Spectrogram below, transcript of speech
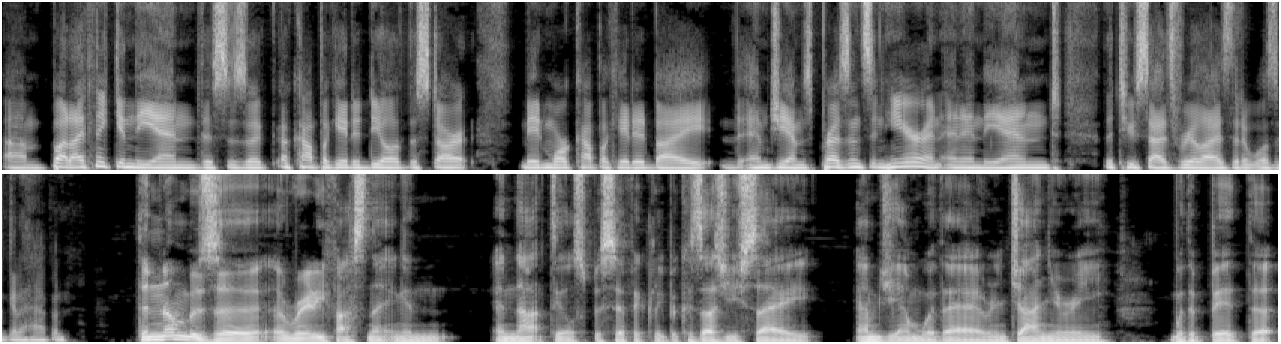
Um, but I think in the end, this is a, a, complicated deal at the start, made more complicated by the MGM's presence in here. And, and in the end, the two sides realized that it wasn't going to happen the numbers are, are really fascinating in in that deal specifically because, as you say, MGM were there in January with a bid that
